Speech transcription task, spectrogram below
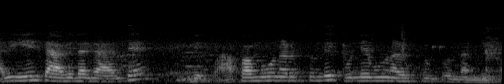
అది? ఏంటి ఆ విధంగా అంటే ఇది పాపము నడుస్తుంది పుణ్యము నడుస్తుంటుంది అనమాట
